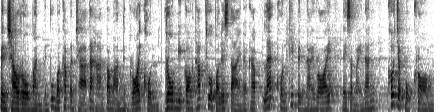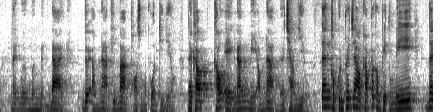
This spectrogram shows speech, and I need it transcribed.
เป็นชาวโรมัน เป็นผู้บังคับบัญชาทหารประมาณ 100 คน โรมมีกองทัพทั่วปาเลสไตน์นะครับและคนที่เป็นนายร้อยในสมัยนั้นเขาจะปกครองในเมืองเมืองหนึ่งได้ด้วยอำนาจที่มากพอสมควรทีเดียวนะครับเขาเองนั้นมีอำนาจเหนือชาวยิว แต่ขอบคุณพระเจ้าครับ พระคัมภีร์ตรงนี้ได้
